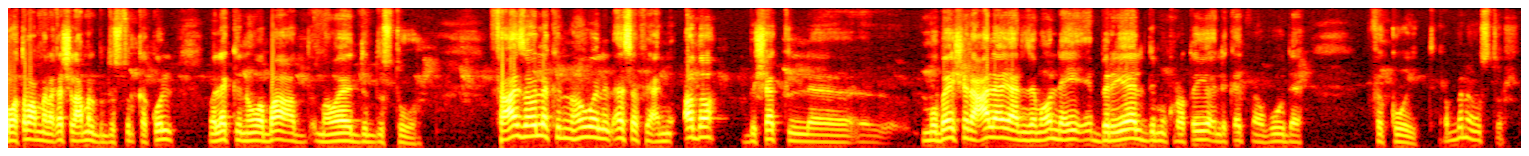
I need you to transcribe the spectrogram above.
هو طبعا ما لغاش العمل بالدستور ككل ولكن هو بعض مواد الدستور. فعايز أقول لك إن هو للأسف يعني قضى بشكل آه، مباشر على يعني زي ما قلنا إيه بريال ديمقراطية اللي كانت موجودة في الكويت. ربنا يستر.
